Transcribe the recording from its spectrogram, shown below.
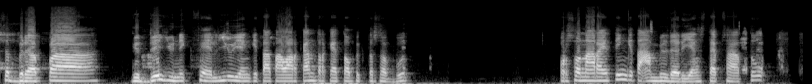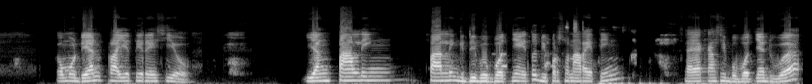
seberapa gede unique value yang kita tawarkan terkait topik tersebut? Persona rating kita ambil dari yang step 1 kemudian priority ratio. Yang paling paling gede bobotnya itu di persona rating saya kasih bobotnya dua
